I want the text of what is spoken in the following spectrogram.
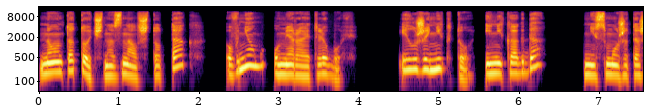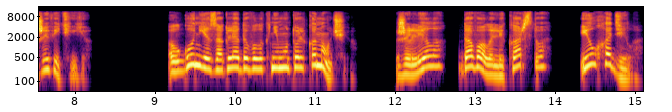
но он-то точно знал, что так в нем умирает любовь. И уже никто и никогда не сможет оживить ее. Лгунья заглядывала к нему только ночью. Жалела, давала лекарства и уходила.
